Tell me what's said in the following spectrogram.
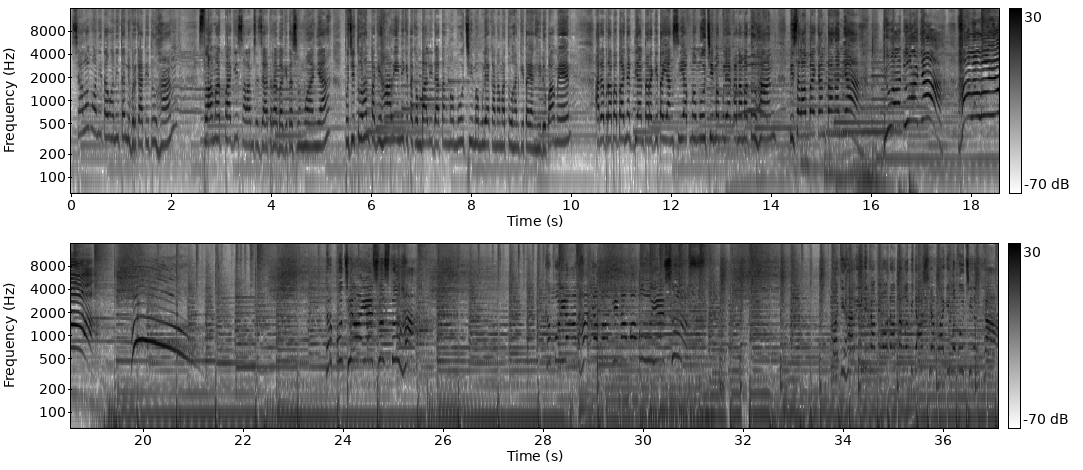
Shalom wanita-wanita yang diberkati Tuhan. Selamat pagi, salam sejahtera bagi kita semuanya. Puji Tuhan pagi hari ini kita kembali datang memuji, memuliakan nama Tuhan kita yang hidup. Amin. Ada berapa banyak di antara kita yang siap memuji, memuliakan nama Tuhan? Bisa lambaikan tangannya. Dua-duanya. Haleluya. Terpujilah Yesus Tuhan. Kemuliaan hanya bagi namamu Yesus. Pagi hari ini kami mau datang lebih dahsyat lagi memuji Engkau.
